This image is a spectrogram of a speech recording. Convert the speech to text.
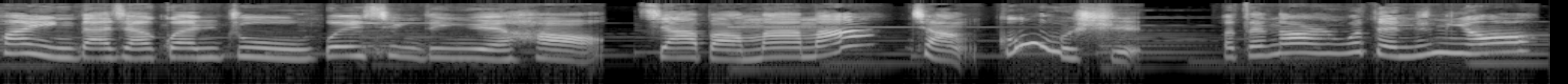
欢迎大家关注微信订阅号“家宝妈妈讲故事”，我在那儿，我等着你哦。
